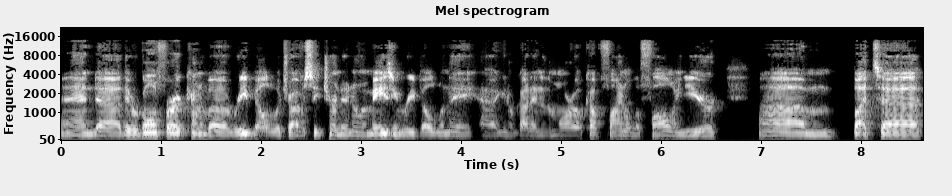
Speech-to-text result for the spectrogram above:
and uh, they were going for a kind of a rebuild, which obviously turned into an amazing rebuild when they, uh, you know, got into the Memorial Cup final the following year. Um, but uh,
